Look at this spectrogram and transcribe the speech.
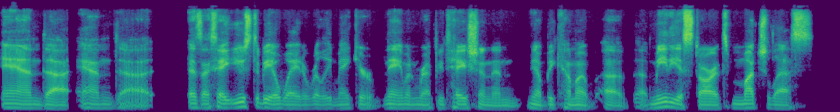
and uh, and uh, as I say, it used to be a way to really make your name and reputation and you know become a, a, a media star. It's much less,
